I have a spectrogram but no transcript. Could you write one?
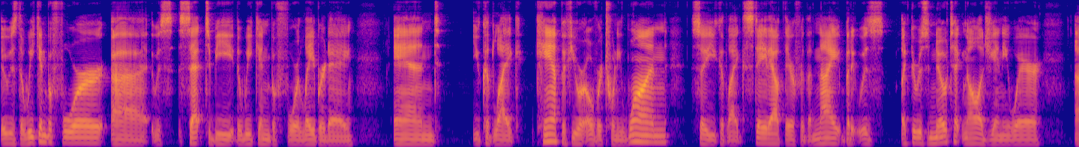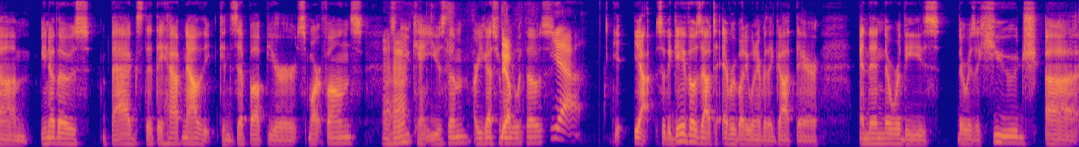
it was the weekend before. Uh, it was set to be the weekend before Labor Day, and you could like camp if you were over 21. So you could like stay out there for the night, but it was like there was no technology anywhere. Um, you know those bags that they have now that you can zip up your smartphones so you can't use them. Are you guys familiar Yep. with those? Yeah. Yeah so they gave those out to everybody whenever they got there and then there were these there was a huge uh,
